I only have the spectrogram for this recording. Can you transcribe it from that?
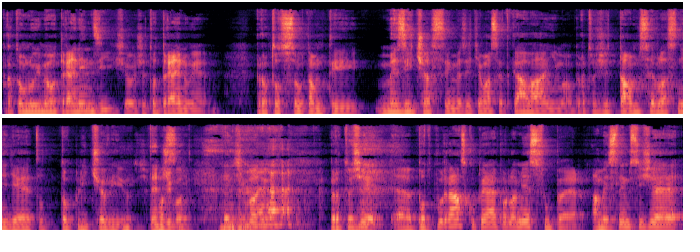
Proto mluvíme o tréninzích, že, že to trénujeme. Proto jsou tam ty mezičasy mezi těma setkáváníma, protože tam se vlastně děje to, to klíčové. Ten vlastně, život. Ten život, jo. Protože eh, podpůrná skupina je podle mě super a myslím si, že eh,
